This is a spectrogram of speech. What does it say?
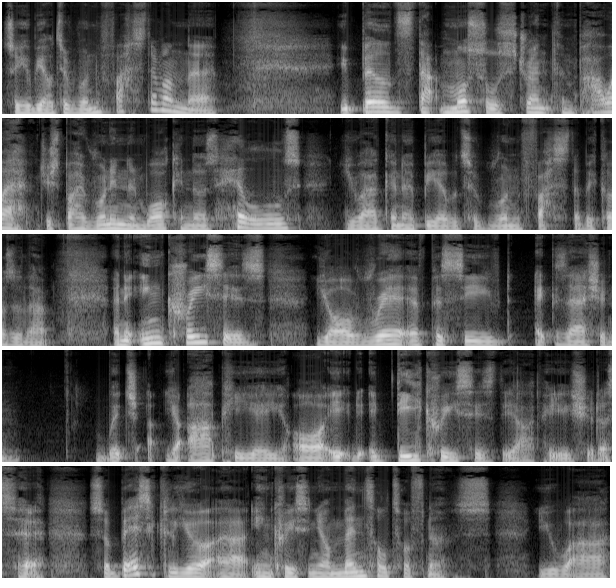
So you'll be able to run faster on there. It builds that muscle strength and power just by running and walking those hills. You are going to be able to run faster because of that. And it increases your rate of perceived exertion, which your RPE, or it, it decreases the RPE, should I say. So basically, you're uh, increasing your mental toughness. You are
